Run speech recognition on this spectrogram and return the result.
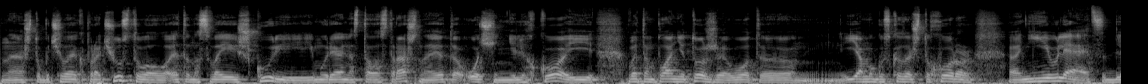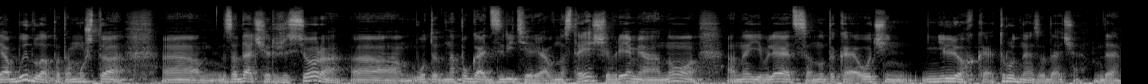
э, чтобы человек прочувствовал это на своей шкуре, и ему реально стало страшно, это очень нелегко, и в этом плане тоже вот я могу сказать, что хоррор э, не является для быдла, потому что э, задача режиссера э, вот это напугать зрителя в настоящее время, оно, она является, ну, такая очень нелегкая, трудная задача, да.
